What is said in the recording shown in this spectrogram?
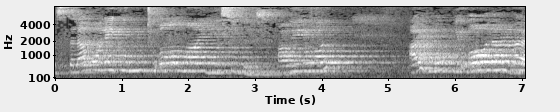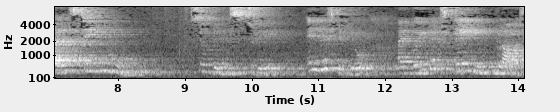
Assalamu alaikum to all my dear students. How are you all? I hope you all are well staying home. Students, today in this video I am going to explain in class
